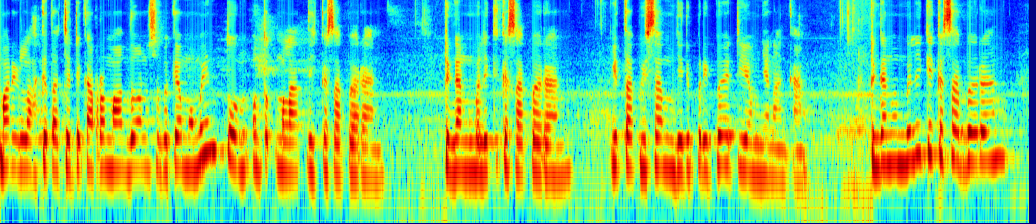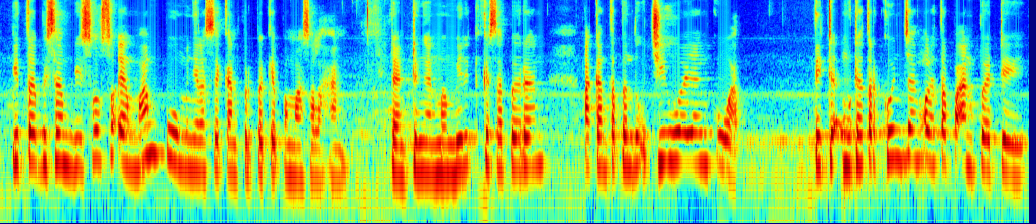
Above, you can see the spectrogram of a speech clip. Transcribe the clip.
Marilah kita jadikan Ramadan sebagai momentum untuk melatih kesabaran. Dengan memiliki kesabaran, kita bisa menjadi pribadi yang menyenangkan. Dengan memiliki kesabaran, kita bisa menjadi sosok yang mampu menyelesaikan berbagai permasalahan. Dan dengan memiliki kesabaran, akan terbentuk jiwa yang kuat, tidak mudah tergoncang oleh terpaan badai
